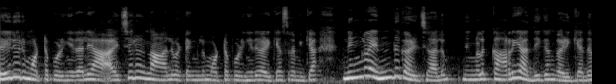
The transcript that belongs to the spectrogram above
ഡെയിലി ഒരു മുട്ട പുഴുങ്ങിയത് അല്ലെങ്കിൽ ആഴ്ചയിൽ ഒരു നാല് വട്ടെങ്കിലും മുട്ട പുഴുങ്ങിയത് കഴിക്കാൻ ശ്രമിക്കുക. നിങ്ങൾ എന്ത് കഴിച്ചാലും നിങ്ങൾ കറി അധികം കഴിക്കാതെ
